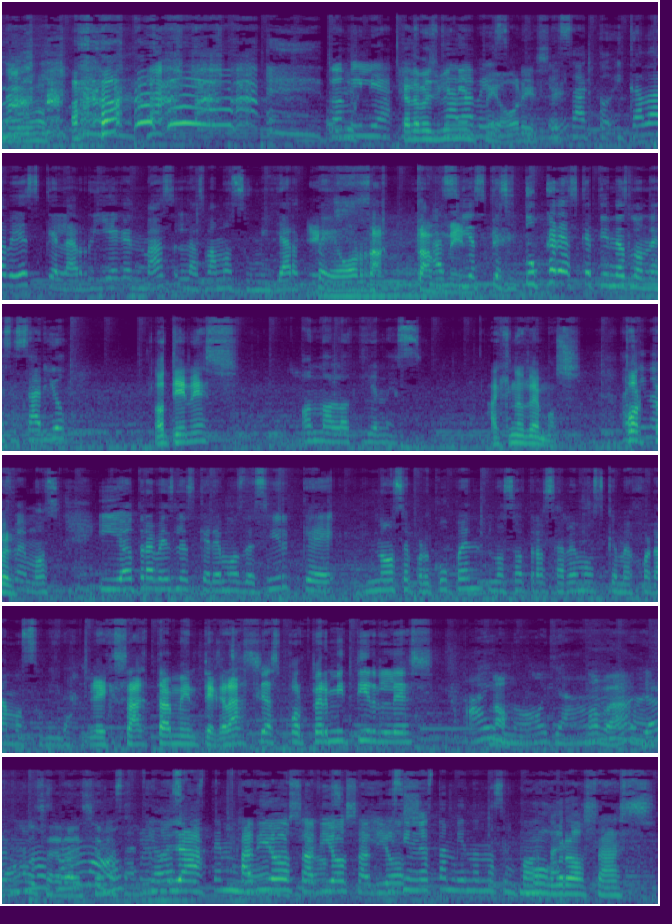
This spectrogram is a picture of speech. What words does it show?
No. no. Familia. Cada vez vienen peores, ¿eh? Exacto. Y cada vez que la rieguen más, las vamos a humillar peor. Exactamente. Así es que si tú crees que tienes lo necesario ¿Lo tienes? o no lo tienes. Aquí nos vemos. Por nos vemos. Y otra vez les queremos decir que no se preocupen, nosotras sabemos que mejoramos su vida. Exactamente, gracias por permitirles. Ay, no, ya. No va, ya, nos nos agradecemos. Adiós, ya. bien, Adiós, adiós, adiós. Y si no están viendo, no nos importa. Mugrosas.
